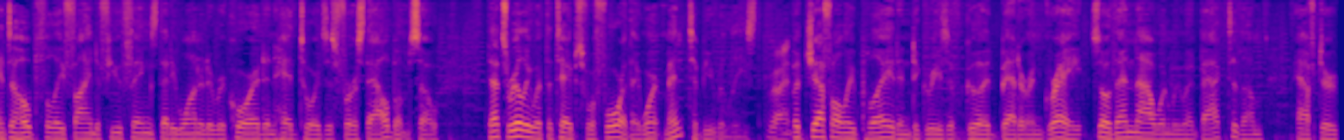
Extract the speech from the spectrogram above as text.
and to hopefully find a few things that he wanted to record and head towards his first album. So that's really what the tapes were for. They weren't meant to be released. Right. But Jeff only played in degrees of good, better, and great. So then now when we went back to them, after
